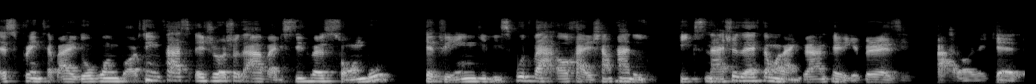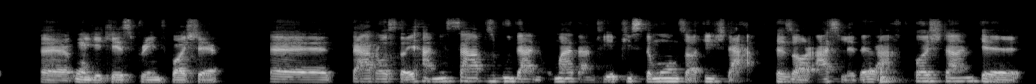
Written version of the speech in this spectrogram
اسپرینت برای دومین بار تو این فصل اجرا شد. اولی سون بود که توی انگلیس بود و آخرش هم هنوز fix نشده. احتمالا Grand Prix برزیل قراره که اون یکی sprint باشه. در راستای همین سبز بودن اومدن توی پیست مونزا 18 هزار اصله درخت کاشتن که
